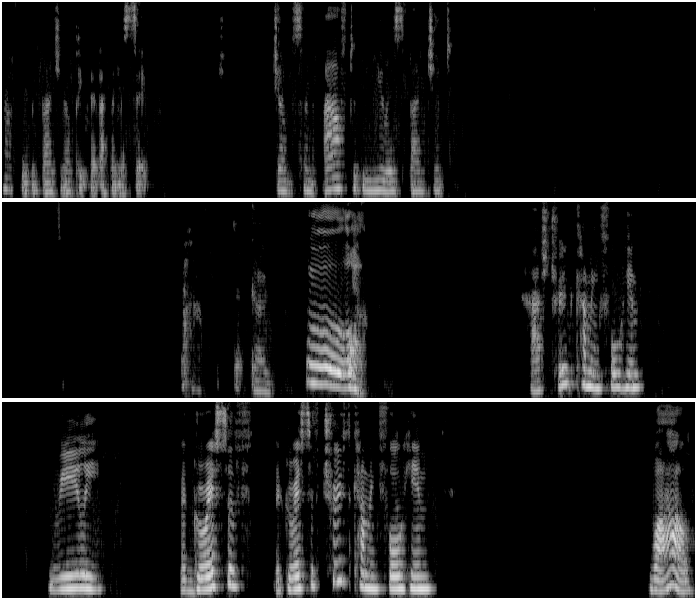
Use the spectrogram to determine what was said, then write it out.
after the budget. I'll pick that up in a sec. Johnson after the US budget. go. Oh, harsh truth coming for him. Really aggressive, aggressive truth coming for him. Wow,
